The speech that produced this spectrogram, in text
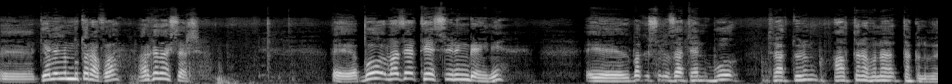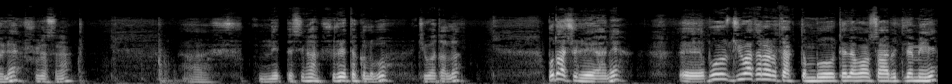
Ee, gelelim bu tarafa. Arkadaşlar ee, bu lazer tesirinin beyni. Ee, bakın şurada zaten bu traktörün alt tarafına takılı böyle şurasına. Ha, netlesin ha şuraya takılı bu civatalı. Bu da açılıyor yani. Ee, bu civataları taktım bu telefon sabitlemeyi.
